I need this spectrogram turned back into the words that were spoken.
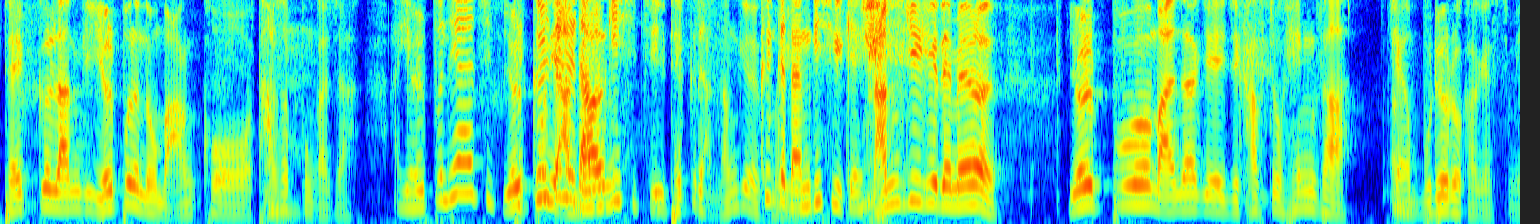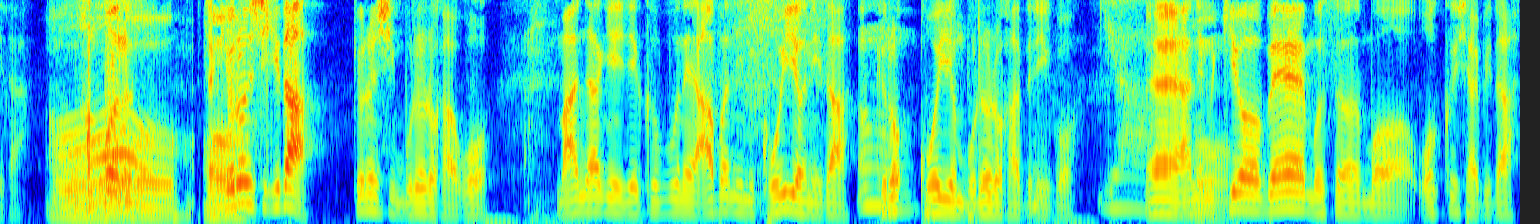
댓글 남기 열 분은 너무 많고 다섯 분 가자. 아, 열분 해야지 열 분이 댓글들을 안 남- 남기시지. 이 댓글이 안 남겨요. 그러니까 거의. 남기시게. 남기게 되면은 열분 만약에 이제 각종 행사 제가 어. 무료로 가겠습니다. 오. 한 번은. 오. 자, 어. 결혼식이다. 결혼식 무료로 가고 만약에 이제 그분의 아버님이 고위원이다. 어. 결혼 고위원 무료로 가드리고. 이야. 예, 아니면 오. 기업의 무슨 뭐 워크샵이다.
